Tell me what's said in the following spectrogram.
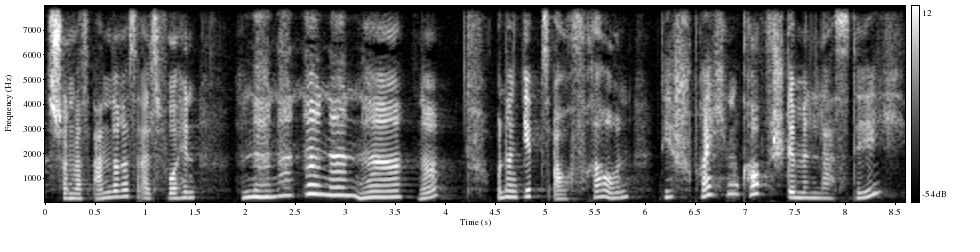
Ist schon was anderes als vorhin. Na, na, na, na, na, ne? Und dann gibt es auch Frauen, die sprechen kopfstimmenlastig.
